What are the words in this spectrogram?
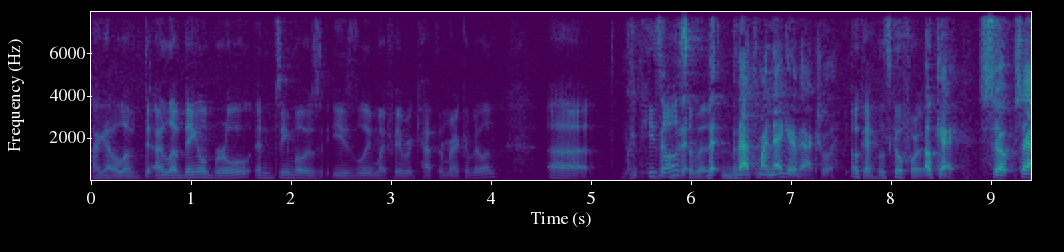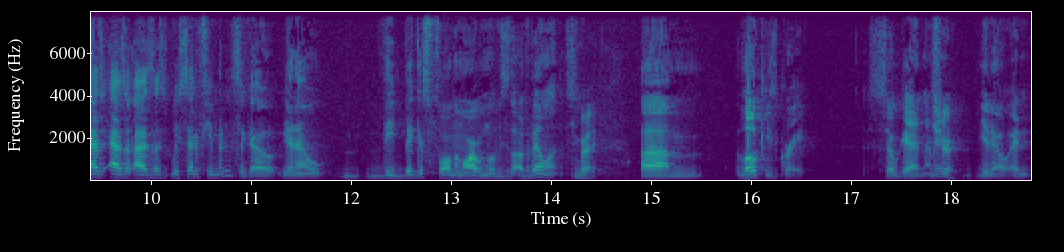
I gotta love, I love Daniel Brühl, and Zemo is easily my favorite Captain America villain. Uh, he's Th- awesome. th- th- that's my negative, actually. okay, let's go for it. Okay, so so as, as as we said a few minutes ago, you know, the biggest flaw in the Marvel movies are the villains. Right. Um, Loki's great. So again, I mean, Sure. you know, and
